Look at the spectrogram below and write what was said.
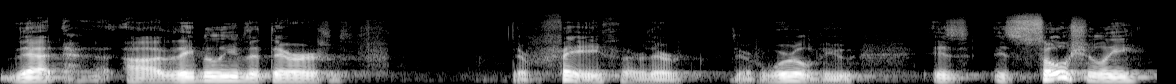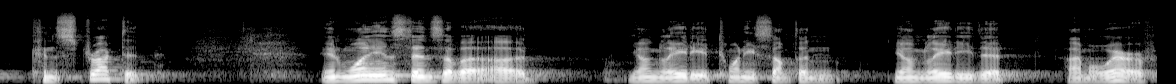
that uh, they believe that their, their faith or their, their worldview is, is socially constructed. In one instance of a, a young lady, a 20 something young lady that I'm aware of,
